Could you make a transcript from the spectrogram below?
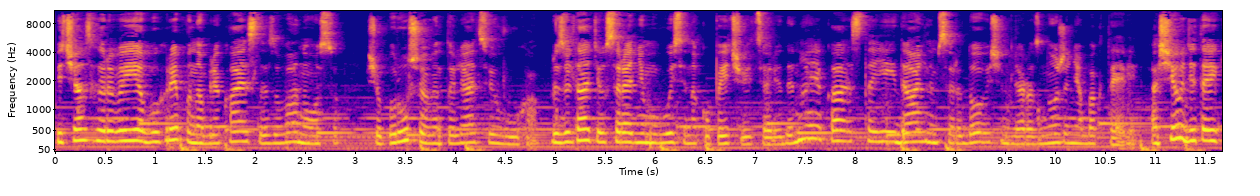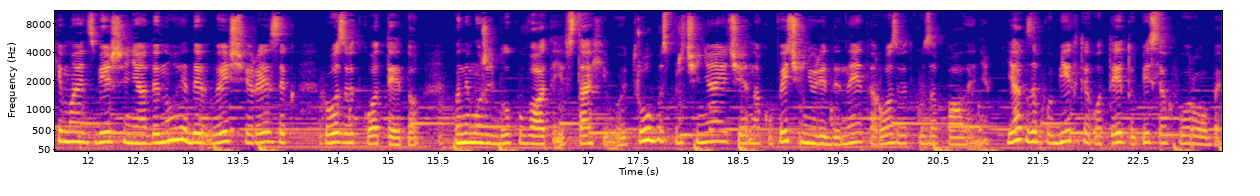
Під час ГРВІ або грипу набрякає слизова носу що порушує вентиляцію вуха. В результаті у середньому вусі накопичується рідина, яка стає ідеальним середовищем для розмноження бактерій. А ще у дітей, які мають збільшення аденоїди, вищий ризик розвитку отиту. Вони можуть блокувати євстахієву трубу, спричиняючи накопиченню рідини та розвитку запалення. Як запобігти отиту після хвороби?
